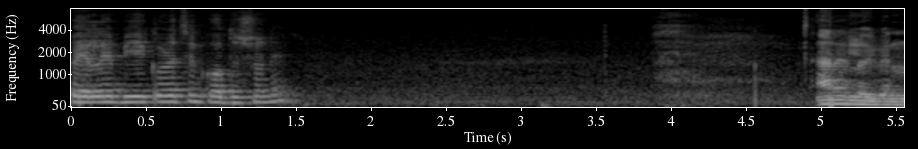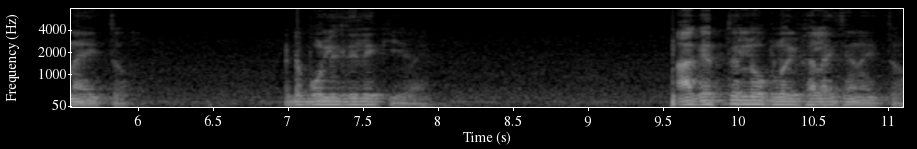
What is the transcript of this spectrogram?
পেলে বিয়ে করেছেন কত সনে? আরে লইবেন নাই তো। এটা বলি দিলে কি হয়? আগের তো লোক লই ফেলাইছে নাই তো।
